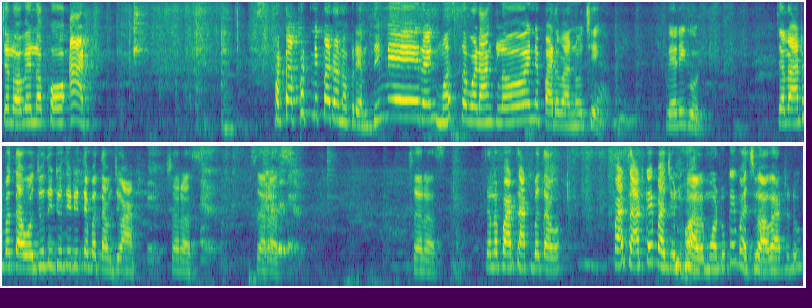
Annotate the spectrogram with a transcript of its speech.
ચલો હવે લખો આઠ. ફટાફટની પાડવાનો પ્રેમ. ધીમે રહીને મસ્ત વળાંક લઈને પાડવાનો છે. વેરી ગુડ ચલો આઠ બતાવો. જુદી જુદી રીતે બતાવજો આઠ. સરસ. સરસ. સરસ. ચલો પાર્થ આઠ બતાવો. પાર્થ આઠ કઈ બાજુનું આવે? મોટું કઈ બાજુ આવે આઠનું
